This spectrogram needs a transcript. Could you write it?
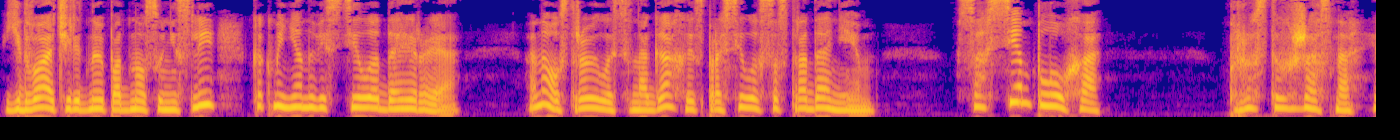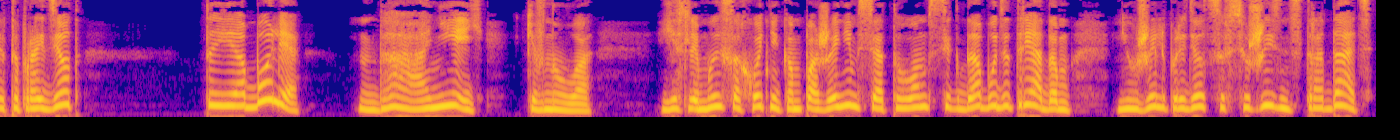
Едва очередной поднос унесли, как меня навестила Дайре. Она устроилась в ногах и спросила со страданием. «Совсем плохо?» Просто ужасно. Это пройдет? Ты о боли? Да, о ней, кивнула. Если мы с охотником поженимся, то он всегда будет рядом. Неужели придется всю жизнь страдать?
